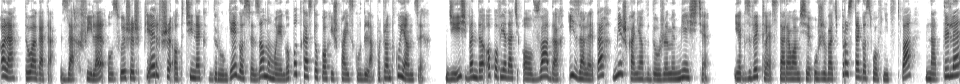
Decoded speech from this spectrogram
Hola, tu Agata. Za chwilę usłyszysz pierwszy odcinek drugiego sezonu mojego podcastu po hiszpańsku dla początkujących. Dziś będę opowiadać o wadach i zaletach mieszkania w dużym mieście. Jak zwykle starałam się używać prostego słownictwa na tyle,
